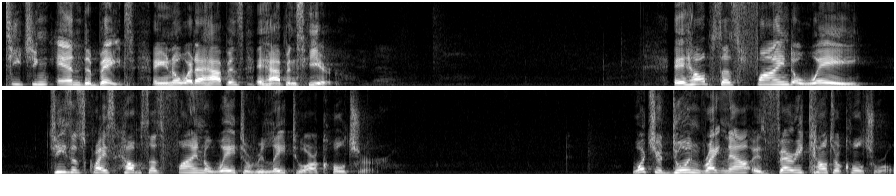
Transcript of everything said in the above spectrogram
teaching, and debate. And you know where that happens? It happens here. It helps us find a way, Jesus Christ helps us find a way to relate to our culture. What you're doing right now is very countercultural.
